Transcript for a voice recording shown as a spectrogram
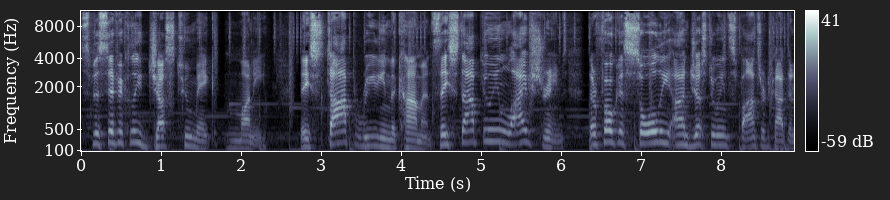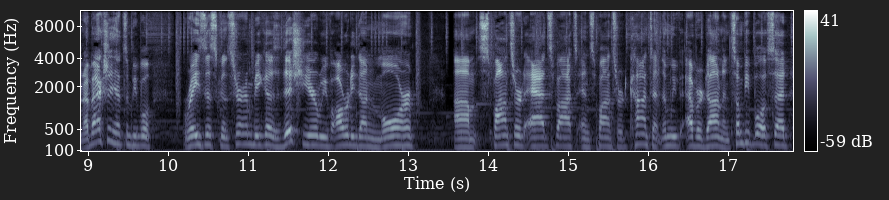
specifically just to make money. They stop reading the comments. They stop doing live streams. They're focused solely on just doing sponsored content. I've actually had some people raise this concern because this year we've already done more um, sponsored ad spots and sponsored content than we've ever done. And some people have said,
